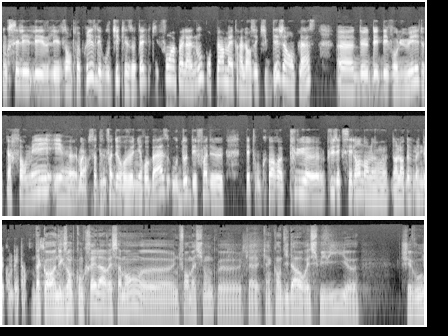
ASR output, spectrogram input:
Donc c'est les, entreprises, les boutiques, les hôtels qui font appel à nous pour permettre à leurs équipes déjà en place euh, d'évoluer, de, performer et euh, voilà certaines fois de revenir aux bases ou d'autres des fois d'être encore plus euh, excellents dans leur domaine de compétences. D'accord. Un exemple concret là récemment, une formation qu'un candidat aurait suivi chez vous?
